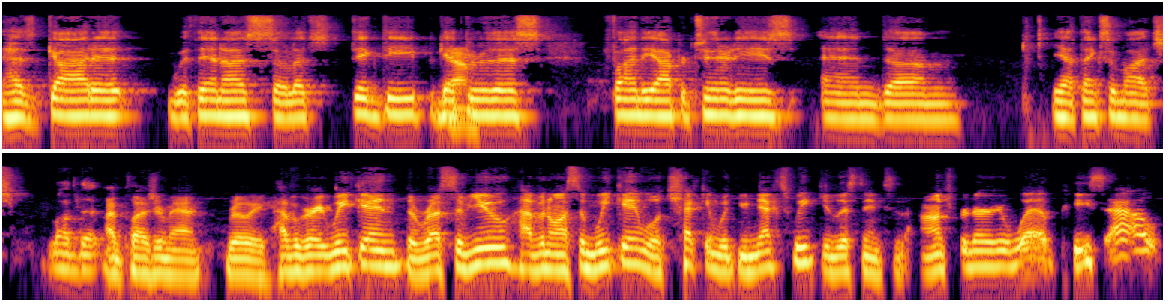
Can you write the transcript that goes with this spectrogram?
has got it within us. So let's dig deep, get yeah. through this, find the opportunities. And um, yeah, thanks so much. Loved it. My pleasure, man. Really. Have a great weekend. The rest of you have an awesome weekend. We'll check in with you next week. You're listening to the Entrepreneurial Web. Peace out.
